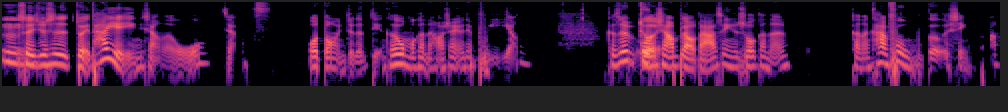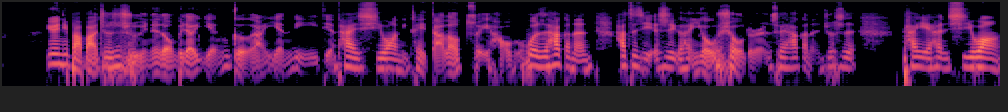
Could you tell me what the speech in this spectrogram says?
嗯，所以就是对他也影响了我这样子。我懂你这个点，可是我们可能好像有点不一样。可是我想要表达的事情说，可能可能看父母个性吧，因为你爸爸就是属于那种比较严格啊、严厉一点，他也希望你可以达到最好，或者是他可能他自己也是一个很优秀的人，所以他可能就是他也很希望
